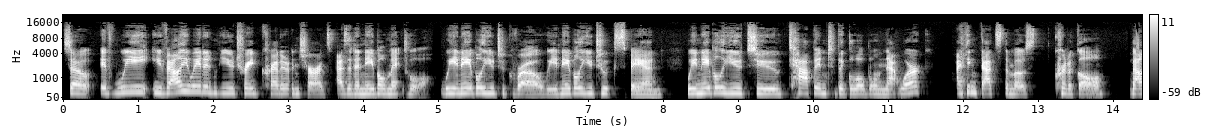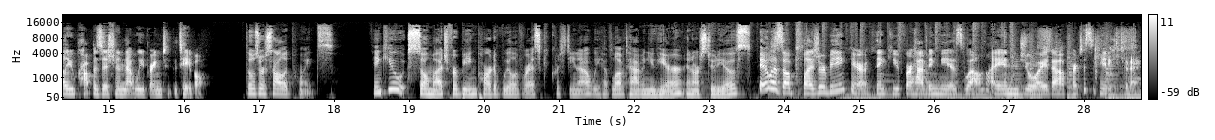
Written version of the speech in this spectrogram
So, if we evaluate and view trade credit insurance as an enablement tool, we enable you to grow, we enable you to expand, we enable you to tap into the global network. I think that's the most critical value proposition that we bring to the table. Those are solid points. Thank you so much for being part of Wheel of Risk, Christina. We have loved having you here in our studios. It was a pleasure being here. Thank you for having me as well. I enjoyed uh, participating today.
